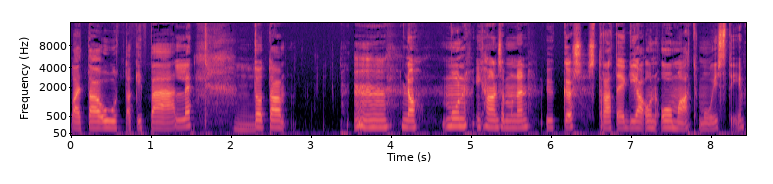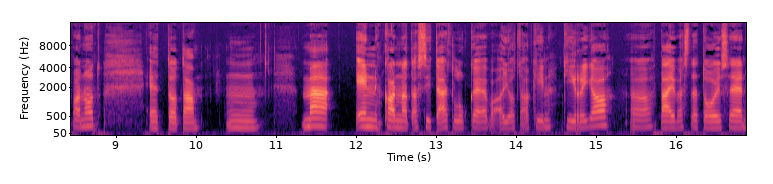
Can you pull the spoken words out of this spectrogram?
laittaa uuttakin päälle. Mm. Tota, mm, no, mun ihan semmoinen ykkösstrategia on omat muistiinpanot. Että tota, mm, mä en kannata sitä, että lukee vaan jotakin kirjaa ö, päivästä toiseen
